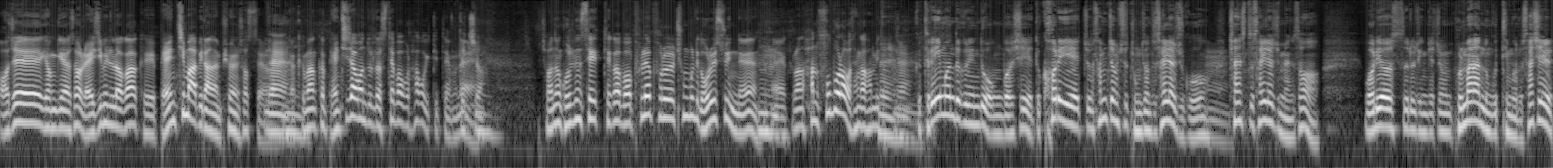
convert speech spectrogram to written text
어제 경기에서 레지 밀러가 그 bench mob이라는 표현을 썼어요. 네. 그러니까 그만큼 벤치 자원들도 step up을 하고 있기 때문에 그렇죠. 저는 골든 스테이트가 뭐 플레이오프를 충분히 노릴 수 있는 음. 예, 그런 한 후보라고 생각합니다. 네. 네. 그 드레이먼드 그린도 온 것이 또 커리의 좀 3점슛 동선도 살려주고 음. 찬스도 살려주면서 워리어스를 굉장히 좀 볼만한 농구팀으로 사실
